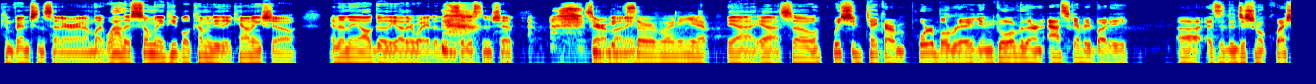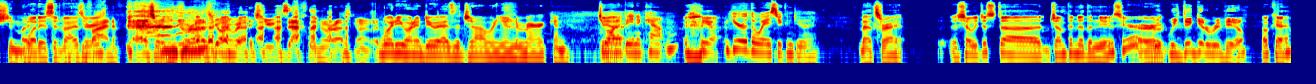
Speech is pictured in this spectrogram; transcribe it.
convention center and I'm like, wow, there's so many people coming to the accounting show, and then they all go the other way to the citizenship ceremony. Big ceremony, yep. yeah, yeah. So We should take our portable rig and go over there and ask everybody uh, as an additional question. Like, What is advisory? Divine advisory. You knew where I was going with this. You exactly knew where I was going with this. What do you want to do as a job when you're an American? Do you want to be an accountant? Yeah. Here are the ways you can do it. that's right. Shall we just uh, jump into the news here? Or. We, we did get a review. okay,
